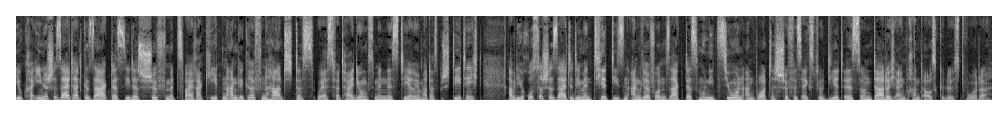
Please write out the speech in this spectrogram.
die ukrainische Seite hat gesagt, dass sie das Schiff mit zwei Raketen angegriffen hat. Das US-Verteidigungsministerium hat das bestätigt. Aber die russische Seite dementiert diesen Angriff und sagt, dass Munition an Bord des Schiffes explodiert ist und dadurch ein Brand ausgelöst wurde.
